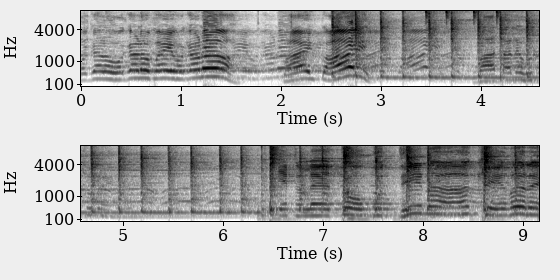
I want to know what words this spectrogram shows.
વગાડો વગાડો ભાઈ વગાડો. ભાઈ ભાઈ. માતાને નહીં. એટલે તો બુદ્ધિના ખેવરે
